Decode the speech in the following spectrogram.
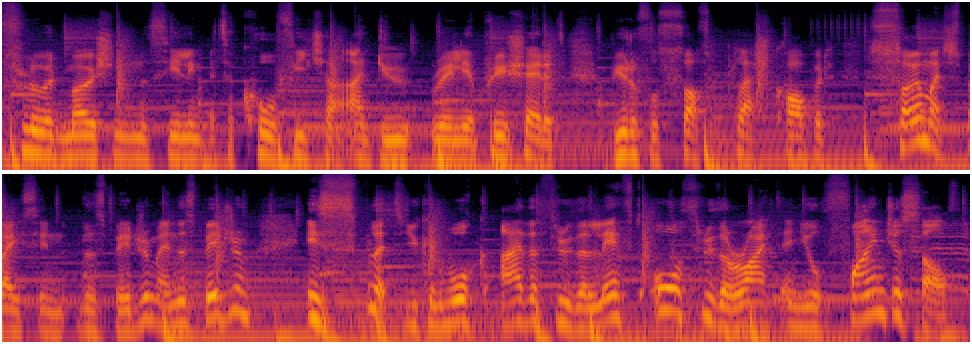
fluid motion in the ceiling. It's a cool feature. I do really appreciate it. Beautiful soft plush carpet. So much space in this bedroom and this bedroom is split. You can walk either through the left or through the right and you'll find yourself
